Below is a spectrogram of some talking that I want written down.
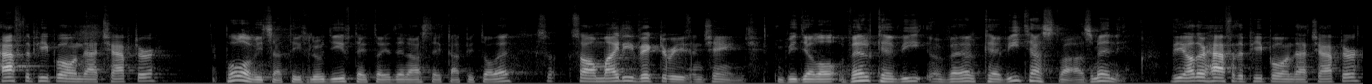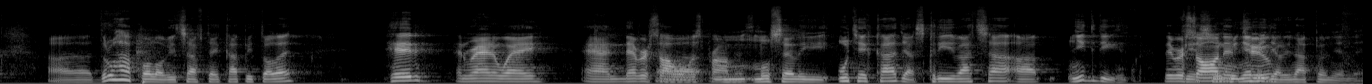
Half the people in that chapter Polovica tých ľudí v tejto 11. kapitole saw mighty victories and change. videlo veľké, vý, veľké víťazstva a zmeny. The other half of the people in that chapter A druhá polovica v tej kapitole hid and ran away and never saw what was promised. museli utekať a skrývať sa a nikdy They were sawn in two. nevideli naplnené.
